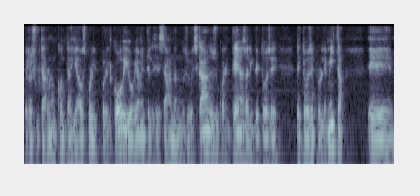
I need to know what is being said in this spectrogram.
pues, resultaron contagiados por el, por el COVID, obviamente les estaban dando su descanso, su cuarentena, salir de todo ese, de todo ese problemita. Eh,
